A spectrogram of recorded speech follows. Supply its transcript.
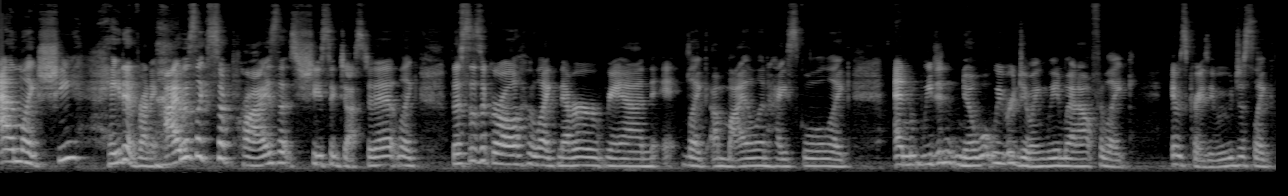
And like she hated running. I was like surprised that she suggested it. Like, this is a girl who like never ran eh, like a mile in high school. Like, and we didn't know what we were doing. We went out for like it was crazy. We would just like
